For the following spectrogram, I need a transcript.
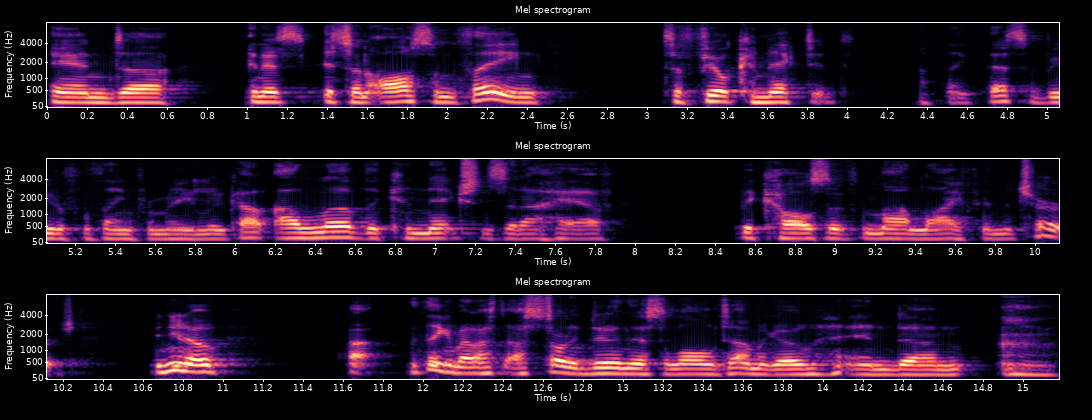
and uh, and it's it's an awesome thing to feel connected. I think that's a beautiful thing for me, Luke. I, I love the connections that I have because of my life in the church. And you know, I, the thing about it, I started doing this a long time ago, and um,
